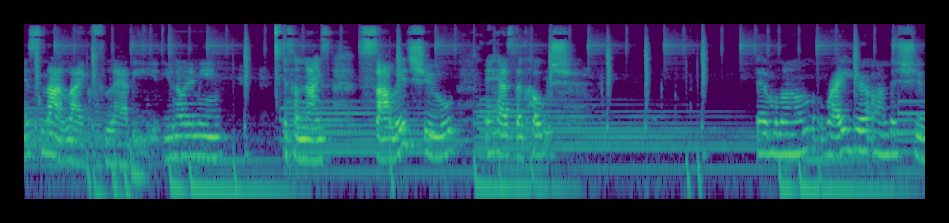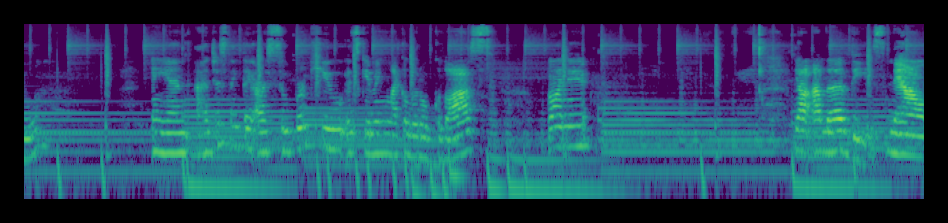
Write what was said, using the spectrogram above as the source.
It's not like flabby. You know what I mean? It's a nice solid shoe. It has the Coach emblem right here on the shoe. And I just think they are super cute. It's giving like a little gloss on it. Y'all, I love these. Now,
